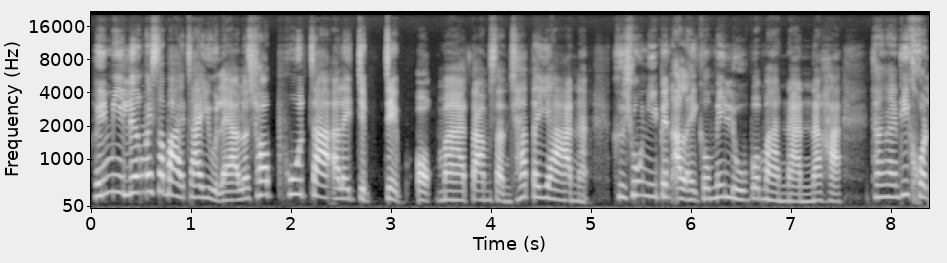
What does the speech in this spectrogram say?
เฮ้ยมีเรื่องไม่สบายใจอยู่แล้ว แล้วชอบพูดจาอะไรเจ็บๆออกมาตามสัญชาตญาณน่ะคือช่วงนี้เป็นอะไรก็ไม่รู้ประมาณนั้นนะคะ ทั้งทั้งๆที่คน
